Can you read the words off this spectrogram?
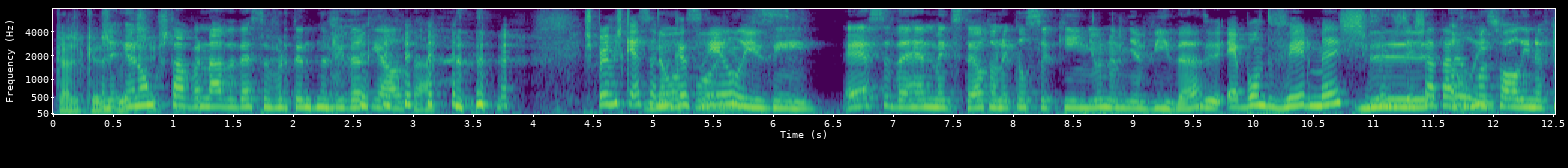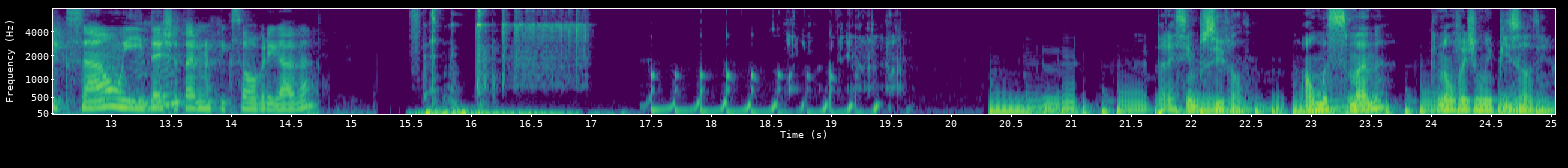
Que, as- que as Olha, eu não gostava nada dessa vertente na vida real, tá? Esperemos que essa não nunca se apoio. realize. Sim. Essa da Handmaid's Tale estão naquele saquinho na minha vida. De- é bom de ver, mas de vamos deixar estar arruma ali. só ali na ficção e deixa estar na ficção, obrigada. Parece impossível. Há uma semana que não vejo um episódio.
